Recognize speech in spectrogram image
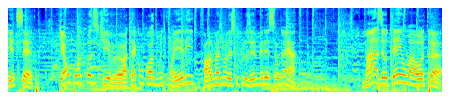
e etc. Que é um ponto positivo. Eu até concordo muito com ele e falo mais uma vez que o Cruzeiro mereceu ganhar. Mas eu tenho uma outra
